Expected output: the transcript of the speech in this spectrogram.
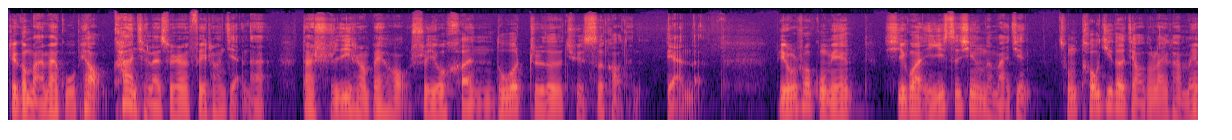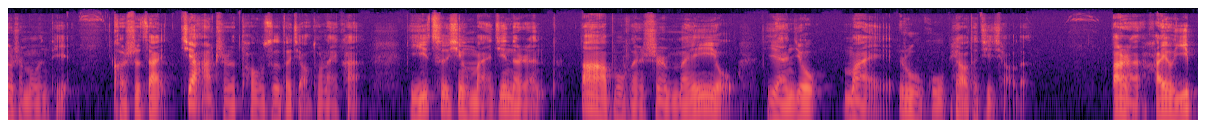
这个买卖股票看起来虽然非常简单，但实际上背后是有很多值得去思考的点的。比如说，股民习惯一次性的买进，从投机的角度来看没有什么问题。可是，在价值投资的角度来看，一次性买进的人大部分是没有研究买入股票的技巧的。当然，还有一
